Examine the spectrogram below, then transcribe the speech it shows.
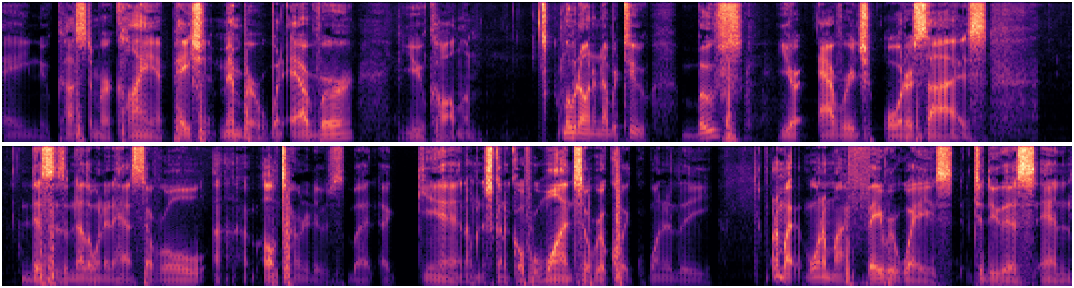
a new customer, client, patient, member, whatever you call them. Moving on to number two, boost your average order size. This is another one that has several uh, alternatives, but again, I'm just going to go for one. So real quick, one of the one of my one of my favorite ways to do this, and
